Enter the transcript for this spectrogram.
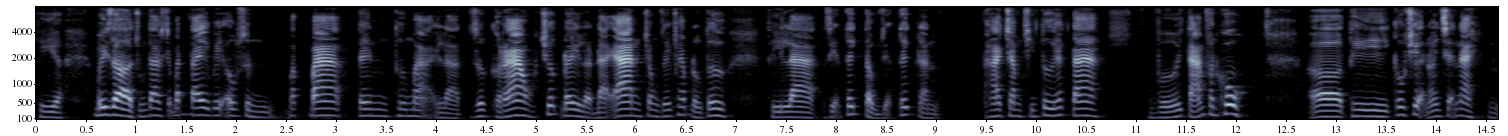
Thì ờ, bây giờ chúng ta sẽ bắt tay với Ocean Bắc 3 tên thương mại là The Crown. Trước đây là Đại An trong giấy phép đầu tư thì là diện tích tổng diện tích là 294 hecta với 8 phân khu. Ờ, thì câu chuyện nó sẽ này uh,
